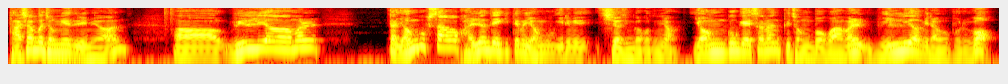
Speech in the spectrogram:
다시 한번 정리해드리면 어, 윌리엄을 영국사와 관련되어 있기 때문에 영국 이름이 지어진 거거든요. 영국에서는 그 정복왕을 윌리엄이라고 부르고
